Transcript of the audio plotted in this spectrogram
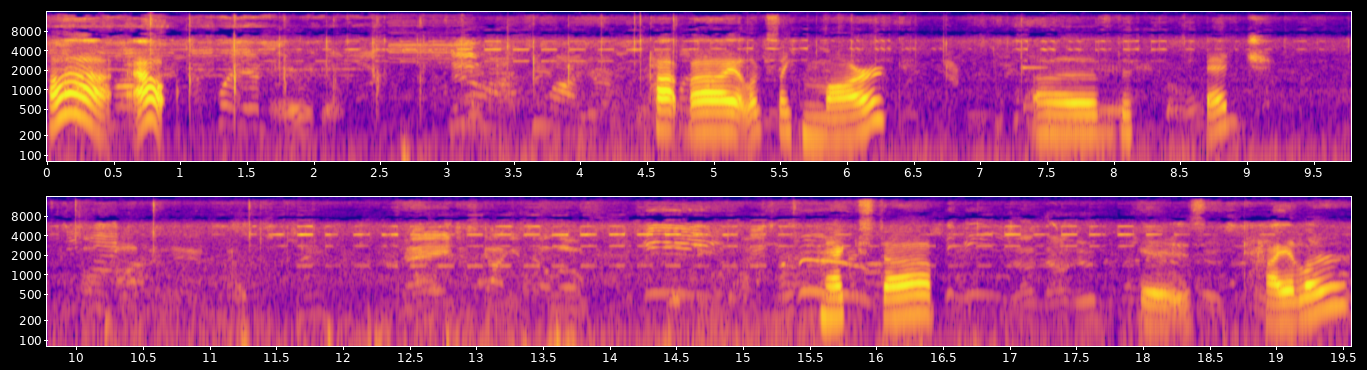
Ah, out. There we go. Caught by, it looks like Mark of the Edge. Next up is Tyler.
